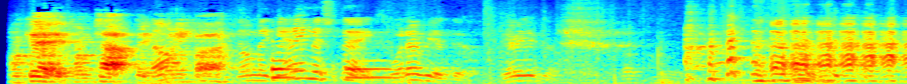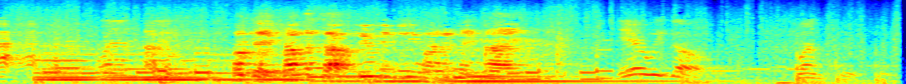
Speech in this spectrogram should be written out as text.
Okay, from top, take Don't, 25. don't make any mistakes, whatever you do. Here you go. Okay, from the top, two and G minor, take nine. Here we go. One, two.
